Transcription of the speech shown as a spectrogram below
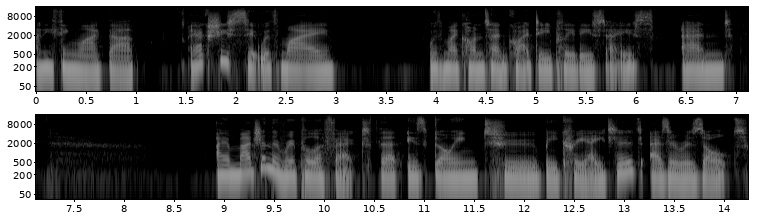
anything like that. I actually sit with my with my content quite deeply these days and I imagine the ripple effect that is going to be created as a result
